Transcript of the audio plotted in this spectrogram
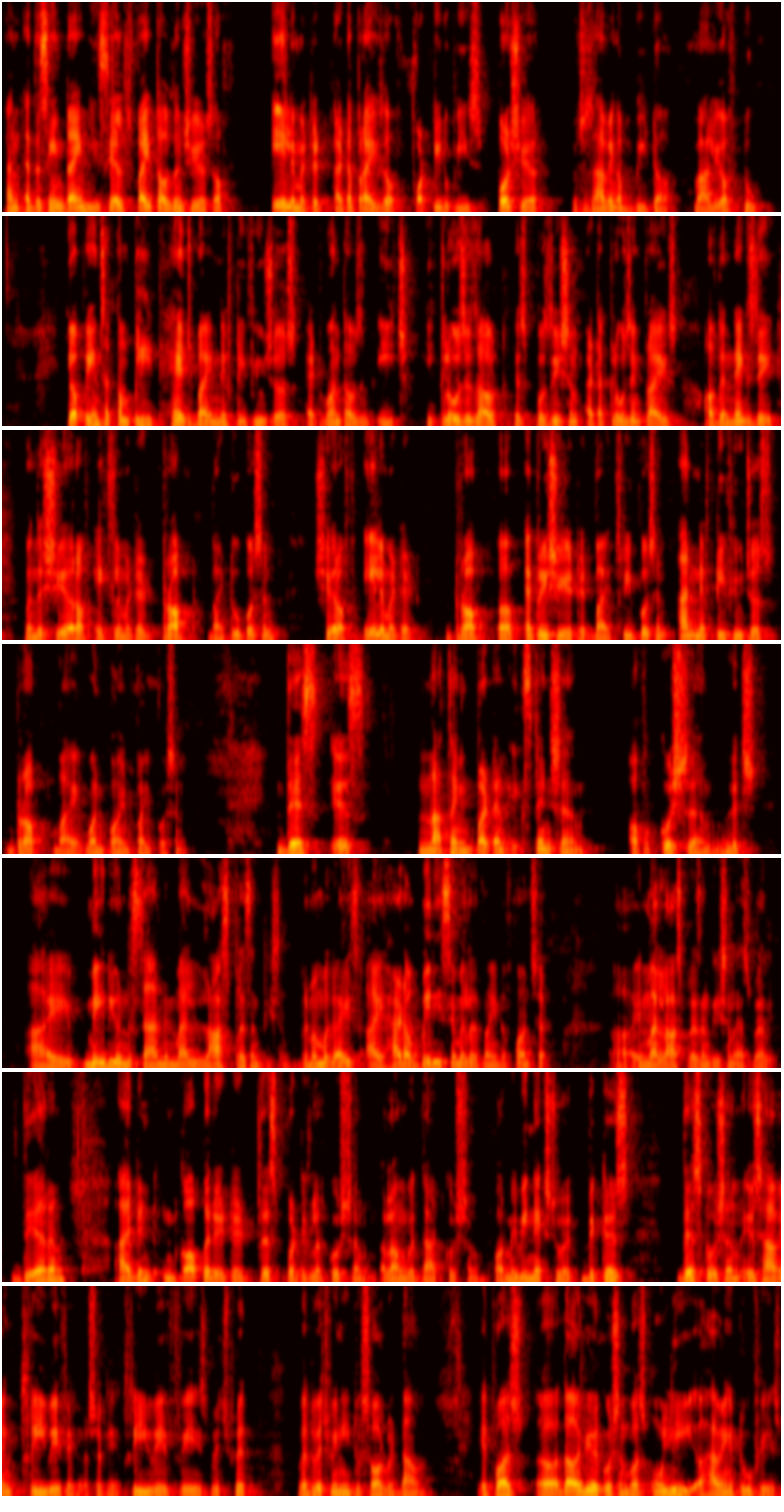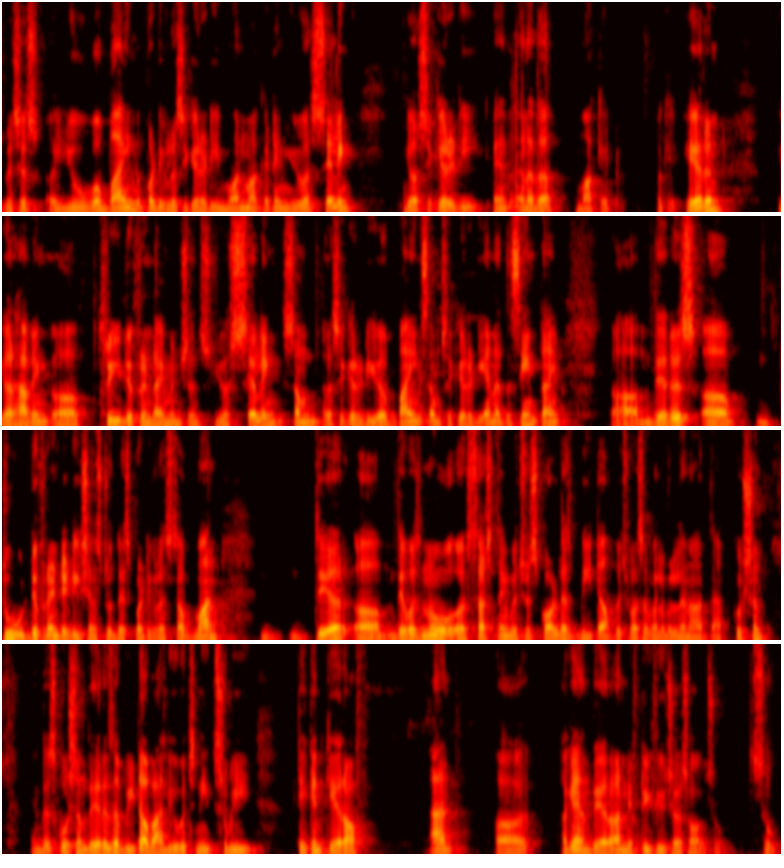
And at the same time, he sells 5,000 shares of A Limited at a price of 40 rupees per share, which is having a beta value of 2. He obtains a complete hedge by Nifty futures at 1000 each. He closes out his position at a closing price of the next day when the share of X Limited dropped by 2%, share of A Limited dropped uh, appreciated by 3% and Nifty futures dropped by 1.5%. This is nothing but an extension of a question which I made you understand in my last presentation. Remember guys, I had a very similar kind of concept uh, in my last presentation as well therein i didn't incorporated this particular question along with that question or maybe next to it because this question is having three way figures okay three way phase which with with which we need to solve it down. It was uh, the earlier question was only uh, having a two phase which is uh, you were buying a particular security in one market and you were selling your security in another market. Okay herein you are having uh, three different dimensions. You are selling some uh, security you are buying some security and at the same time um, there is uh, two different additions to this particular stuff. One there um, there was no uh, such thing which was called as beta which was available in our that question. In this question there is a beta value which needs to be taken care of. And uh, again there are nifty futures also. So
